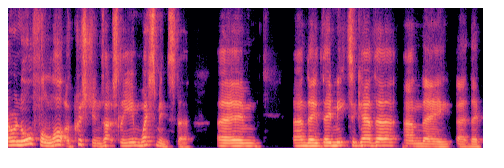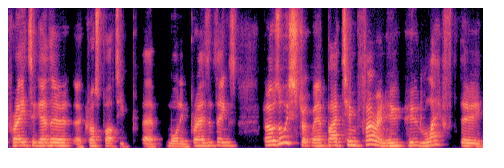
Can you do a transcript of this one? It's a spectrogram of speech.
are an awful lot of Christians actually in Westminster, um, and they, they meet together and they uh, they pray together, uh, cross party uh, morning prayers and things. But I was always struck by, by Tim Farron, who who left the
